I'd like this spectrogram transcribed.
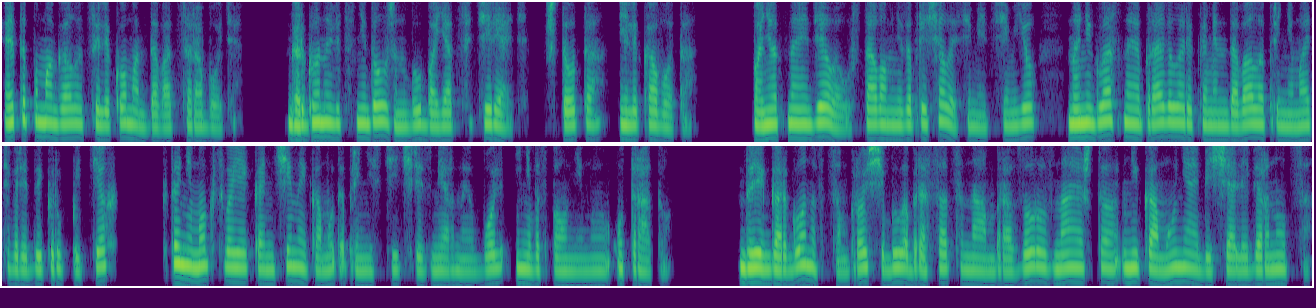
Это помогало целиком отдаваться работе. Горгоновец не должен был бояться терять что-то или кого-то. Понятное дело, уставом не запрещалось иметь семью, но негласное правило рекомендовало принимать в ряды группы тех, кто не мог своей кончиной кому-то принести чрезмерную боль и невосполнимую утрату. Да и горгоновцам проще было бросаться на амбразуру, зная, что никому не обещали вернуться.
